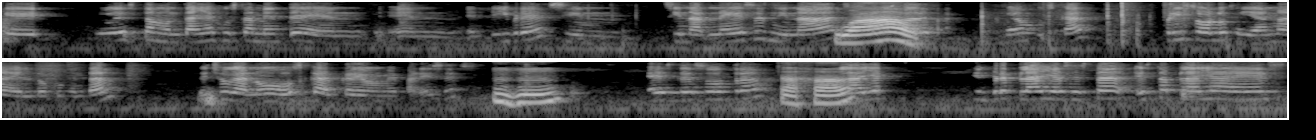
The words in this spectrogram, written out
que esta montaña justamente en, libre, sin, sin, arneses ni nada. ¡Wow! puedan buscar. Free Solo se llama el documental. De hecho, ganó Oscar, creo, me parece. Esta es otra. Ajá. Playa siempre playas. Esta, esta playa es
